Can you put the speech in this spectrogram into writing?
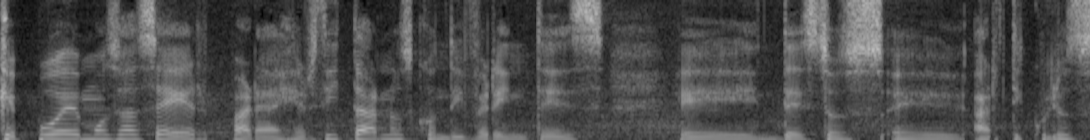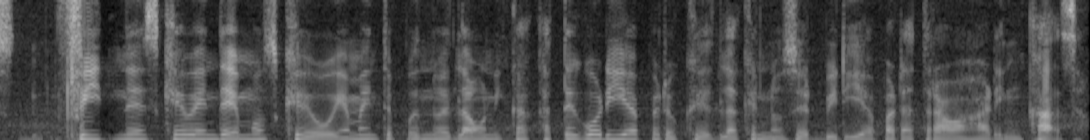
qué podemos hacer para ejercitarnos con diferentes eh, de estos eh, artículos fitness que vendemos, que obviamente pues no es la única categoría, pero que es la que nos serviría para trabajar en casa.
